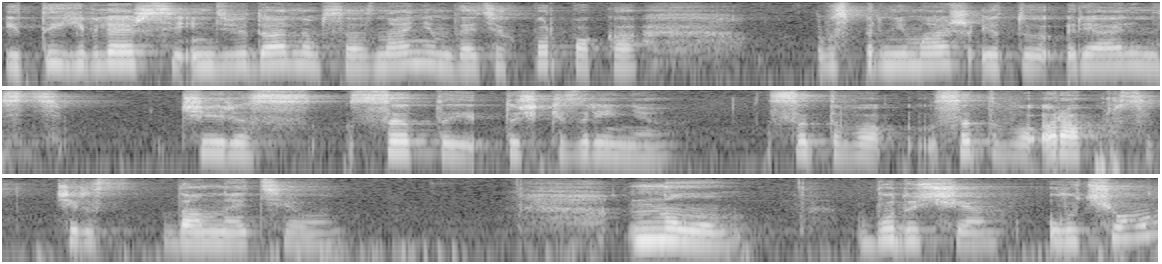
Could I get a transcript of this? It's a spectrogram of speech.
И ты являешься индивидуальным сознанием до тех пор, пока воспринимаешь эту реальность через с этой точки зрения, с этого, с этого ракурса, через данное тело. Но, будучи лучом,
